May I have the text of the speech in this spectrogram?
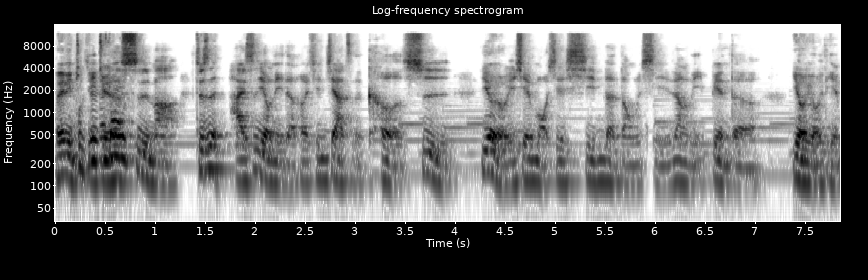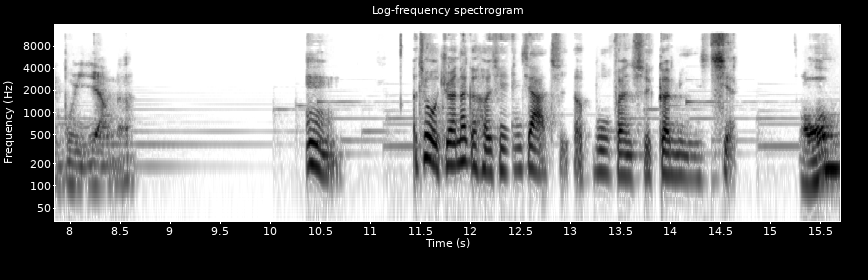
所以你你觉得是吗？就是还是有你的核心价值，可是又有一些某些新的东西，让你变得又有一点不一样了。嗯，而且我觉得那个核心价值的部分是更明显。哦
